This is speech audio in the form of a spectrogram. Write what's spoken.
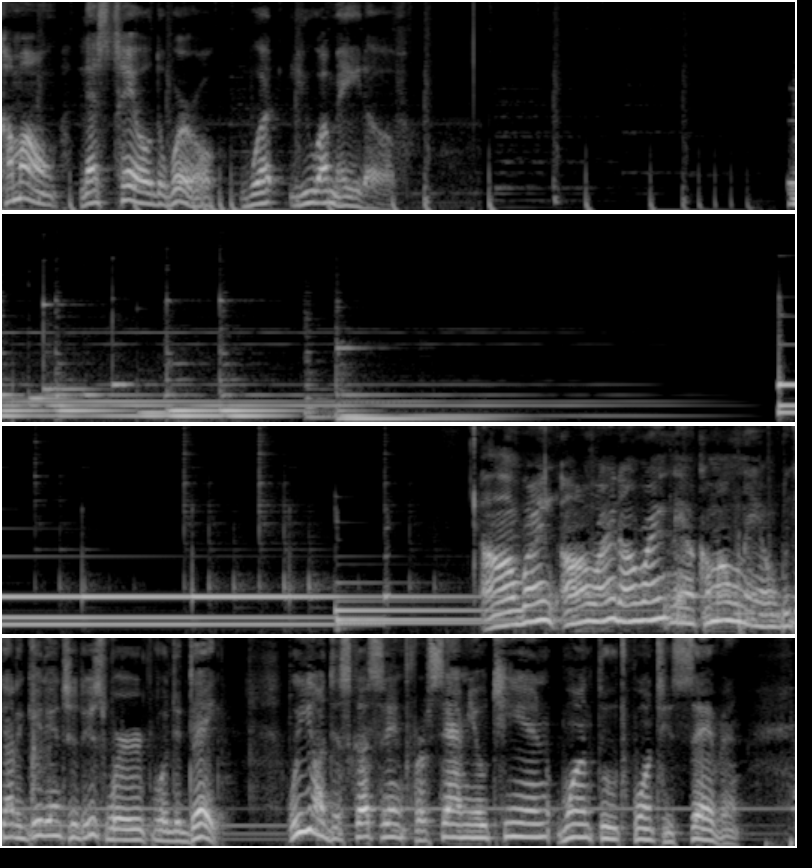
Come on, let's tell the world what you are made of. All right, all right, all right. Now, come on now. We got to get into this word for today. We are discussing for Samuel 10 1 through 27.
